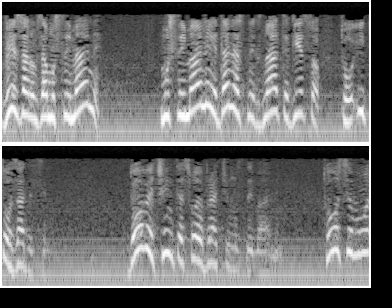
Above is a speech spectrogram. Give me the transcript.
vezanom za muslimane, muslimane je danas nek znate djeco to i to zadesilo dove činite svoje braće muslimani. To se mo,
